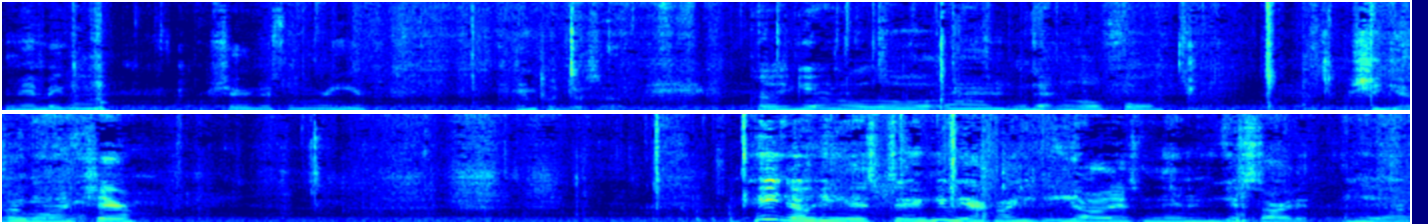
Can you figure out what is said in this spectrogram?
And then big one. Share this one right here. And put this up. Cause it's getting a little, um, we're getting a little full. She getting We're a going little to share. He know he is too. He be acting like he can eat all this and then he get started. Yeah.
